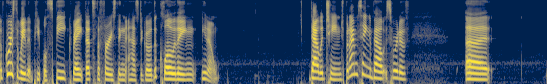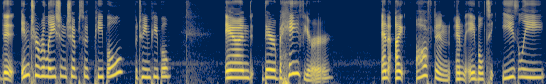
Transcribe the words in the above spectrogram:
of course, the way that people speak, right? That's the first thing that has to go. The clothing, you know, that would change. But I'm saying about sort of uh, the interrelationships with people, between people, and their behavior. And I often am able to easily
